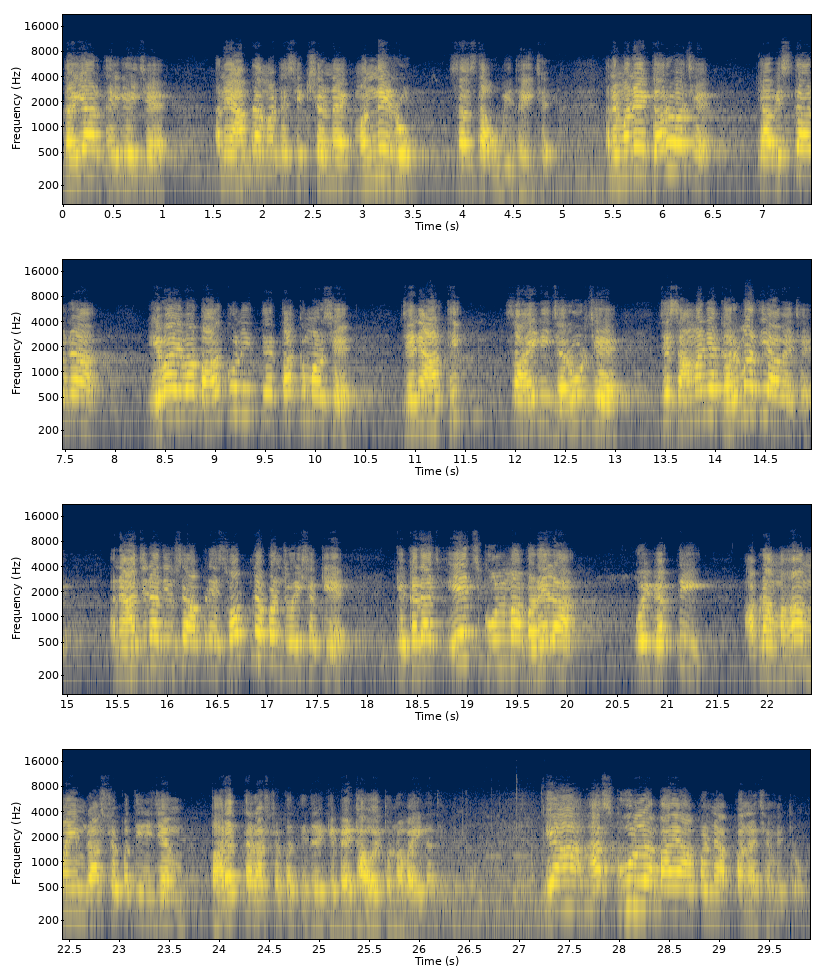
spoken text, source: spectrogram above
તૈયાર થઈ ગઈ છે અને આપણા માટે શિક્ષણના એક મંદિર રૂપ સંસ્થા ઊભી થઈ છે. અને મને ગર્વ છે કે આ વિસ્તારના એવા એવા બાળકોની તે તક મળશે જેને આર્થિક સહાયની જરૂર છે, જે સામાન્ય ઘરમાંથી આવે છે. અને આજના દિવસે આપણે સ્વપ્ન પણ જોઈ શકીએ કે કદાચ એ જ સ્કૂલમાં ભણેલા કોઈ વ્યક્તિ આપણા મહામહિમ રાષ્ટ્રપતિની જેમ ભારતના રાષ્ટ્રપતિ તરીકે બેઠા હોય તો નવાઈ નથી એ આ આ સ્કૂલના પાયા આપણને આપવાના છે, મિત્રો.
